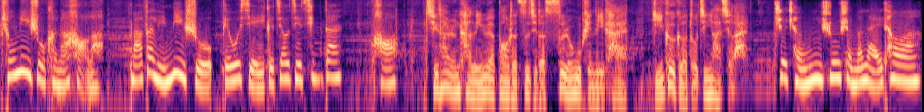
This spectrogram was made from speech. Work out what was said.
程秘书可拿好了，麻烦林秘书给我写一个交接清单。好。其他人看林月抱着自己的私人物品离开，一个个都惊讶起来。这程秘书什么来头啊？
